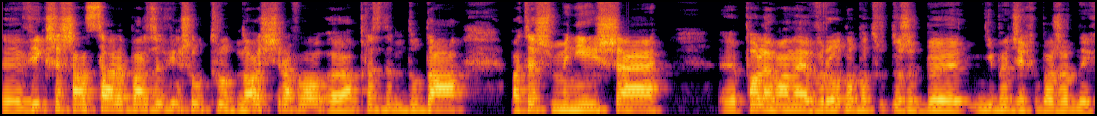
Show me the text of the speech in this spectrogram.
y, większe szanse, ale bardzo większą trudność. Rafał, a prezydent Duda ma też mniejsze pole manewru, no bo trudno, żeby nie będzie chyba żadnych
